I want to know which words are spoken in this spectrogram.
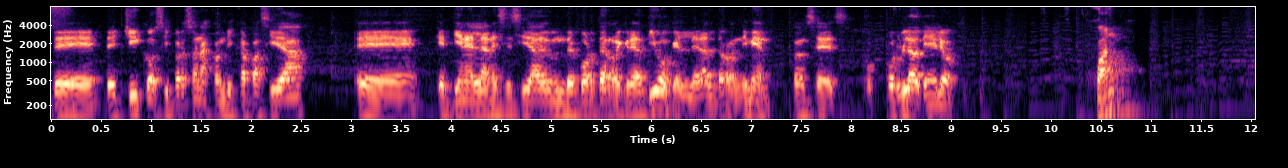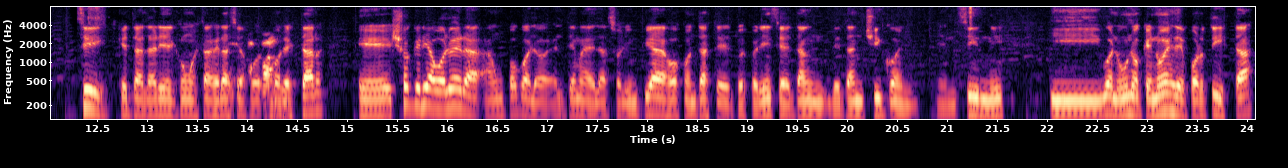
de, chicos y personas con discapacidad eh, que tienen la necesidad de un deporte recreativo que el del alto rendimiento. Entonces, por un lado tiene lógica. Juan. Sí, ¿qué tal Ariel? ¿Cómo estás? Gracias por, estar. Eh, yo quería volver a, un poco al tema de las Olimpiadas. Vos contaste de tu experiencia de tan, de tan chico en, en Sydney. Y bueno, uno que no es deportista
